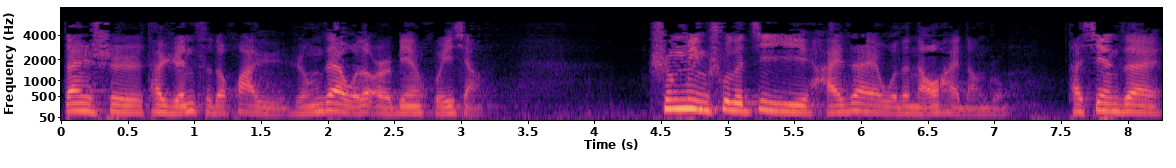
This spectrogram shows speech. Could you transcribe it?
但是他仁慈的话语仍在我的耳边回响，生命树的记忆还在我的脑海当中。他现在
